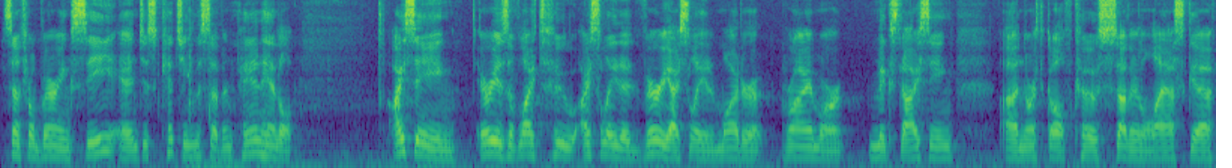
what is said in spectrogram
central Bering Sea and just catching the southern panhandle. Icing, areas of light to isolated, very isolated, moderate rime or mixed icing uh, North Gulf Coast, southern Alaska,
